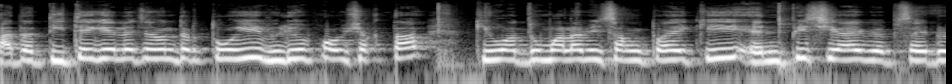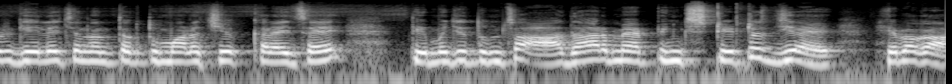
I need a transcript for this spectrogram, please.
आता तिथे गेल्याच्यानंतर तोही व्हिडिओ पाहू शकता किंवा तुम्हाला मी सांगतो आहे की एन पी सी आय वेबसाईटवर गेल्याच्यानंतर तुम्हाला चेक करायचं आहे. ते म्हणजे तुमचं आधार मॅपिंग स्टेटस जे आहे हे बघा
